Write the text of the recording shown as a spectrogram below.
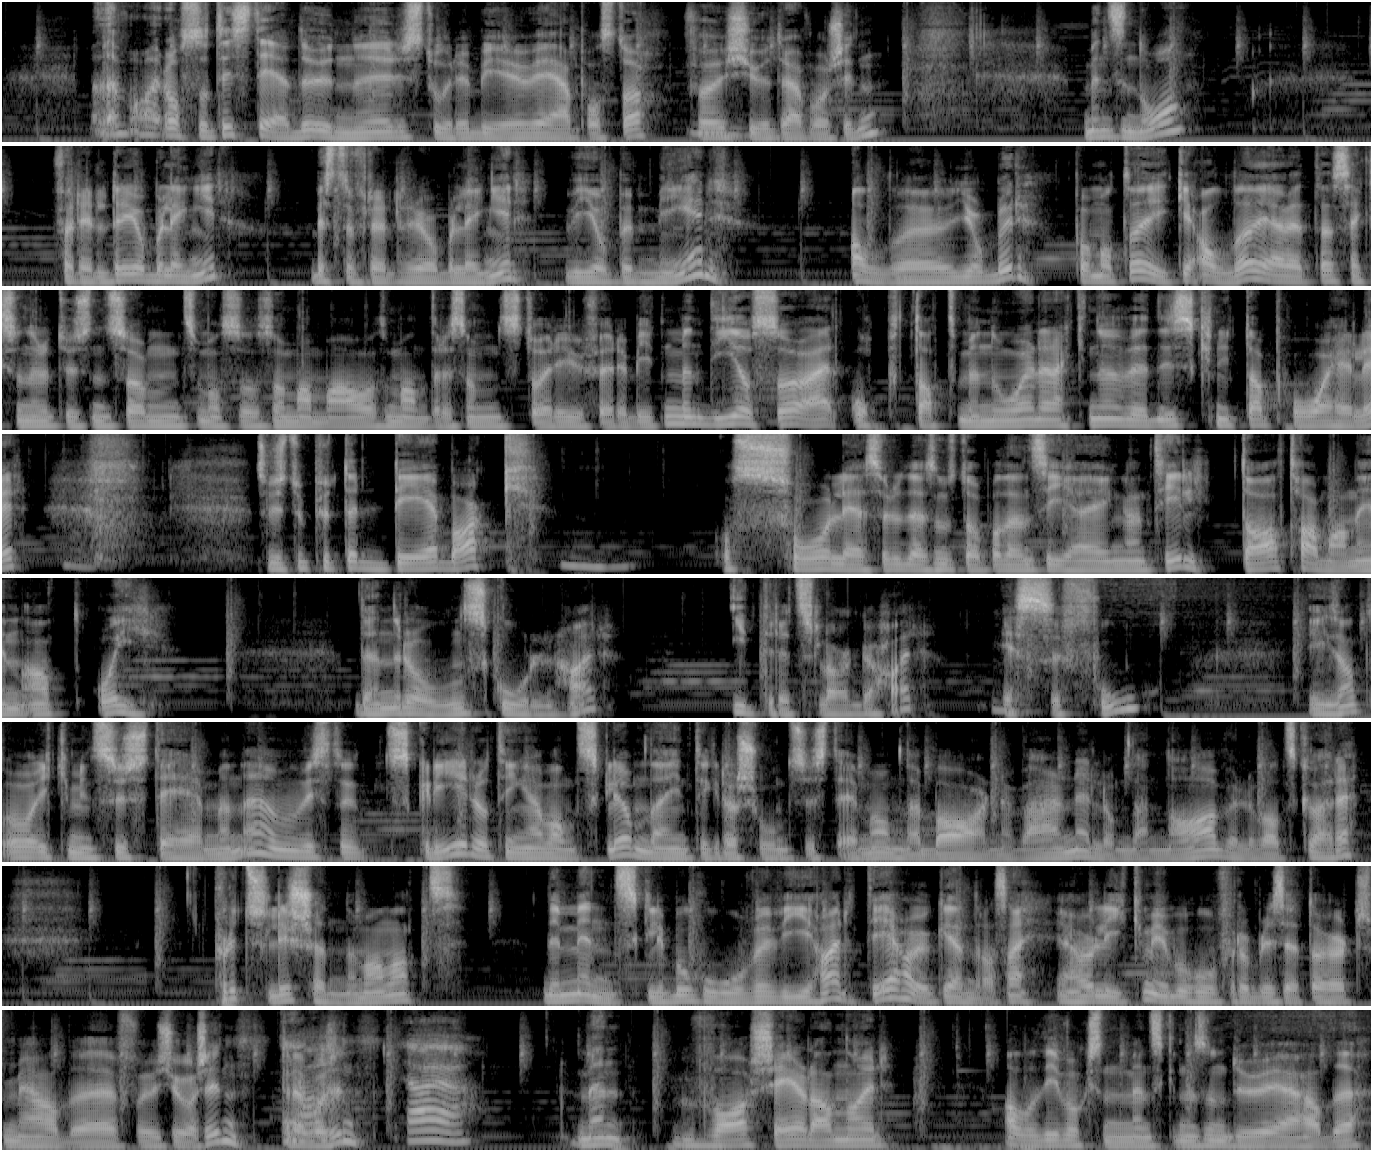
Men det var også til stede under store byer, vil jeg påstå, for 20-30 år siden. Mens nå Foreldre jobber lenger, besteforeldre jobber lenger, vi jobber mer. Alle jobber, på en måte. Ikke alle, jeg vet det er 600 000 som, som også som mamma og som andre som står i uførebiten, men de også er opptatt med noe, eller er ikke nødvendigvis knytta på heller. Så hvis du putter det bak, og så leser du det som står på den sida en gang til, da tar man inn at oi, den rollen skolen har, idrettslaget har, SFO, ikke? Og ikke minst systemene, hvis det sklir og ting er vanskelig, om det er integrasjonssystemet, om det er barnevernet, eller om det er Nav, eller hva det skal være. Plutselig skjønner man at det menneskelige behovet vi har, det har jo ikke endra seg. Jeg har jo like mye behov for å bli sett og hørt som jeg hadde for 20 år siden. 30 år siden. Ja, ja. Men hva skjer da når alle de voksenmenneskene som du og jeg hadde,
